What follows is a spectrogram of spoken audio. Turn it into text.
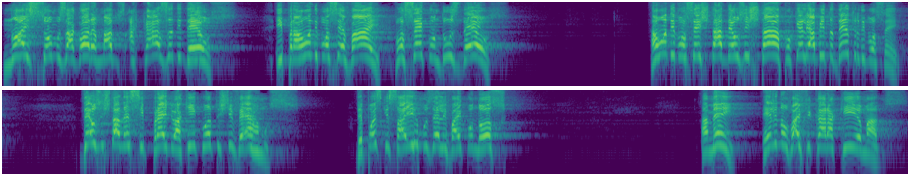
Nós somos agora, amados, a casa de Deus. E para onde você vai, você conduz Deus. Aonde você está, Deus está, porque Ele habita dentro de você. Deus está nesse prédio aqui enquanto estivermos. Depois que sairmos, Ele vai conosco. Amém? Ele não vai ficar aqui, amados.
